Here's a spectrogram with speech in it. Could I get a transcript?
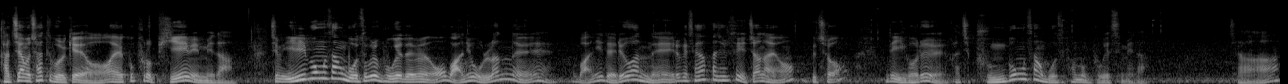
같이 한번 차트 볼게요. 에코프로 BM입니다. 지금 일봉상 모습을 보게 되면 어 많이 올랐네, 많이 내려왔네 이렇게 생각하실 수 있잖아요, 그렇죠? 근데 이거를 같이 분봉상 모습 한번 보겠습니다. 자,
